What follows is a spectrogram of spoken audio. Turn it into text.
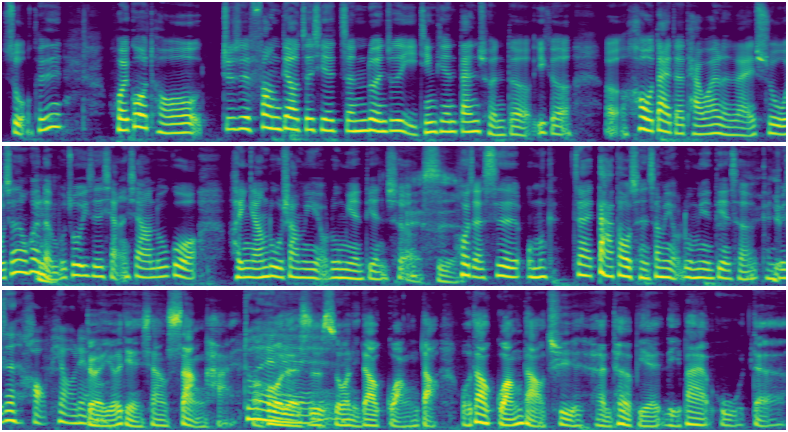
做。可是回过头。就是放掉这些争论，就是以今天单纯的一个呃后代的台湾人来说，我真的会忍不住一直想象，如果衡阳路上面有路面电车，是，或者是我们在大道城上面有路面电车，感觉真的好漂亮。对，有点像上海，对，或者是说你到广岛，我到广岛去很特别，礼拜五的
